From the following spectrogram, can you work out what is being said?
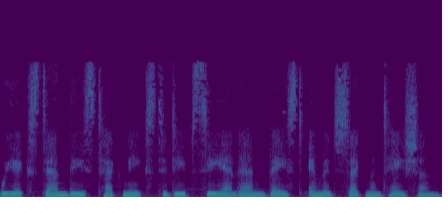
we extend these techniques to deep CNN based image segmentation.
